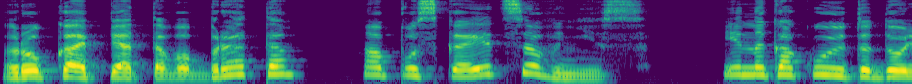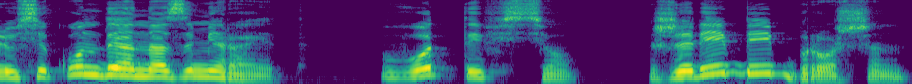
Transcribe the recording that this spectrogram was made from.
Рука пятого брата опускается вниз. И на какую-то долю секунды она замирает. Вот и все. Жеребий брошен.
